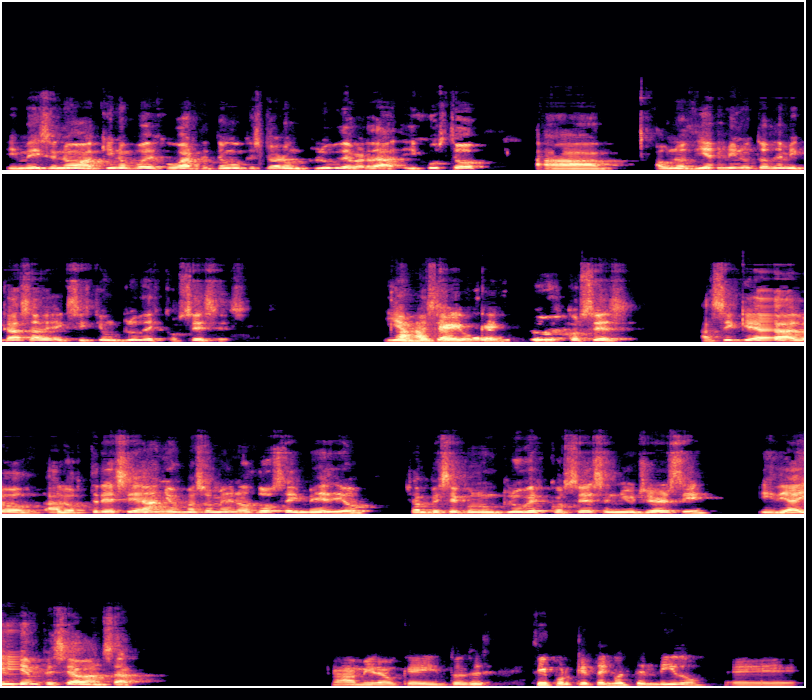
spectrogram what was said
y me dice, no, aquí no puedes jugar, te tengo que llevar a un club de verdad. Y justo a, a unos 10 minutos de mi casa existía un club de escoceses. Y ah, empecé a jugar un club escocés. Así que a los, a los 13 años más o menos, 12 y medio, ya empecé con un club escocés en New Jersey y de ahí empecé a avanzar. Ah, mira, ok. Entonces, sí, porque tengo entendido eh,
